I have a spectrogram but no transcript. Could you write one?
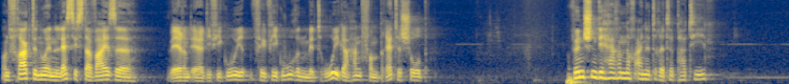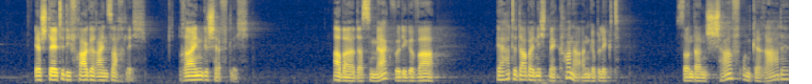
und fragte nur in lässigster Weise, während er die Figuren mit ruhiger Hand vom Brette schob. Wünschen die Herren noch eine dritte Partie? Er stellte die Frage rein sachlich, rein geschäftlich. Aber das Merkwürdige war, er hatte dabei nicht McConnor angeblickt, sondern scharf und gerade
